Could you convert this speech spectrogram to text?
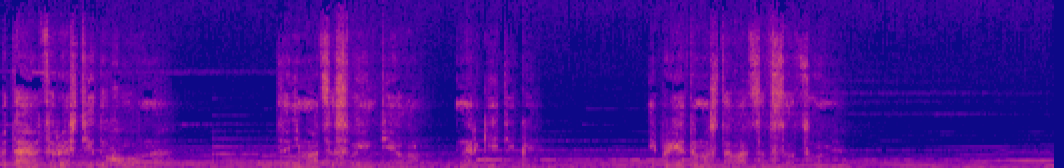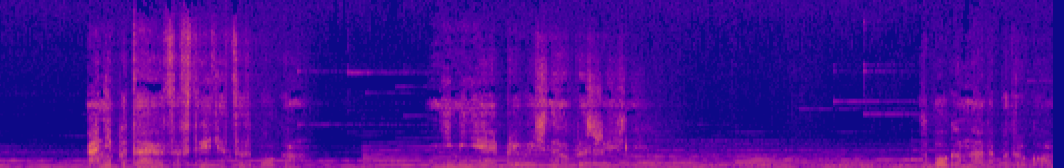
пытаются расти духовно, заниматься своим телом, энергетикой и при этом оставаться в социуме. Они пытаются встретиться с Богом, не меняя привычный образ жизни. С Богом надо по-другому.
